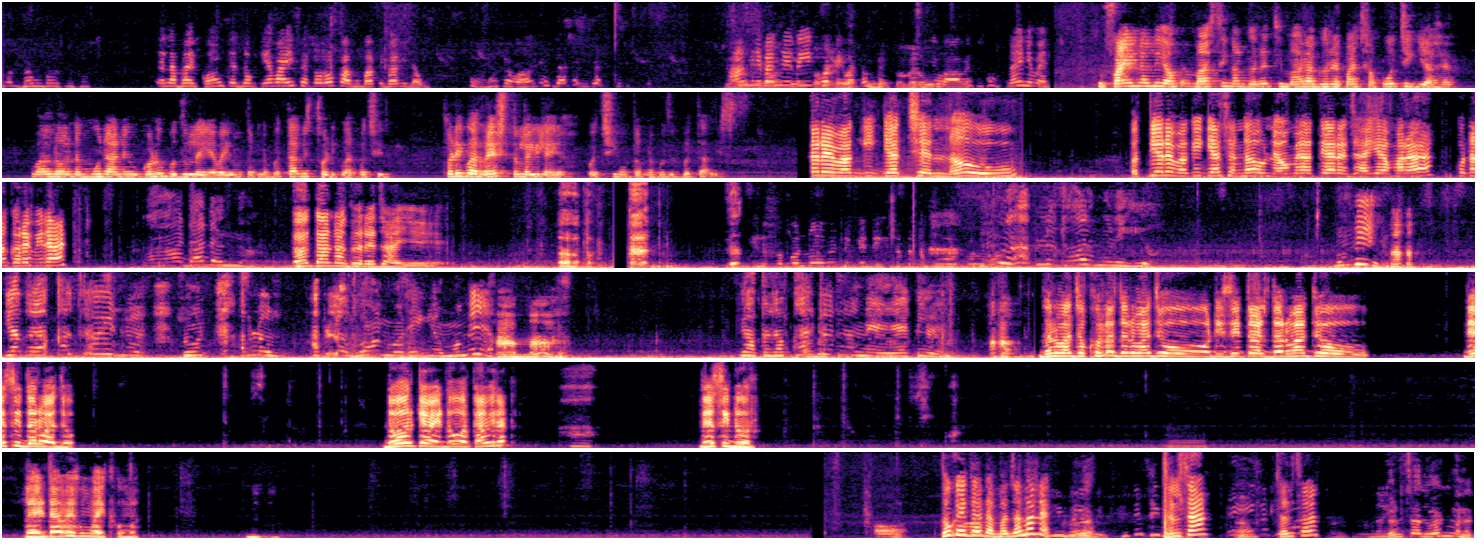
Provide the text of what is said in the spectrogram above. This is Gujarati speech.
મજા ઉતાર કે છે એલા ભાઈ કોમ કે જો કેવા છે તો રોકા હું બાકી ભાડી જાઉં હું જવા જમ ભાંગરી બને તો ઈ ખોટી વાત હોય તો મે આવે નઈ નઈ મે ફાઇનલી અમે માસી ના ઘરે થી મારા ઘરે પાછા પહોંચી ગયા છે વાળો અને મુરાને હું ઘણું બધું લઈ એવા હું તમને બતાવીશ થોડીક વાર પછી થોડીક વાર રેસ્ટ લઈ લઈ પછી હું તમને બધું બતાવીશ અત્યારે વાગી ગયા છે 9 અત્યારે વાગી ગયા છે 9 ને અમે અત્યારે જઈએ અમારા કોના ઘરે વિરાટ દાદાના ઘરે જઈએ દરવાજો ખોલો દરવાજો ડિજિટલ દરવાજો દેશી દરવાજો ડોર કહેવાય ડોર કા વિરાટ દેશી ડોર લાઈટ આવે હું આંખોમાં શું કહેતા હતા મજામાં ને જલસા જલસા જલસા જ મને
